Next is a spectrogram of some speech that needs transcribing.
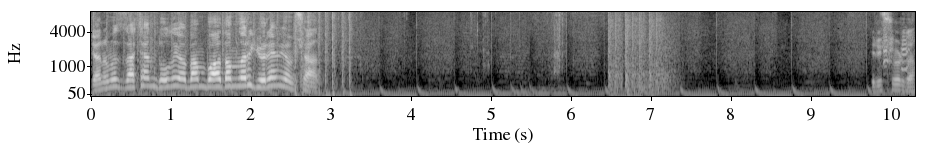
Canımız zaten doluyor. Ben bu adamları göremiyorum şu an. Biri şurada.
